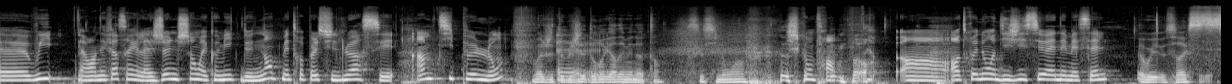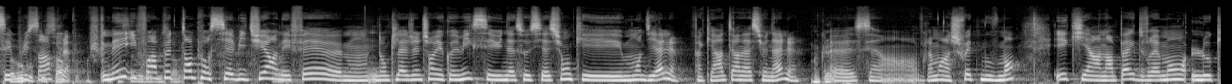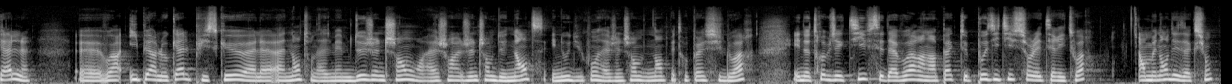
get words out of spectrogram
Euh, oui, alors en effet, c'est vrai que la jeune chambre économique de Nantes Métropole Sud-Loire, c'est un petit peu long. Moi, j'étais obligé de regarder mes notes, hein, parce que sinon. hein, Je comprends. En- entre nous, on dit JCE NMSL. Ah oui, c'est vrai que C'est plus simple. Mais il faut un peu de temps pour s'y habituer. En Ouais. effet, euh, donc la Jeune Chambre économique, c'est une association qui est mondiale, enfin qui est internationale. Euh, c'est un- vraiment un chouette mouvement et qui a un impact vraiment local, euh, voire hyper local, puisque à, la- à Nantes, on a même deux jeunes chambres, la Ch- Jeune Chambre de Nantes et nous, du coup, on a la Jeune Chambre Nantes Métropole Sud-Loire. Et notre objectif, c'est d'avoir un impact positif sur les territoires en menant des actions.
